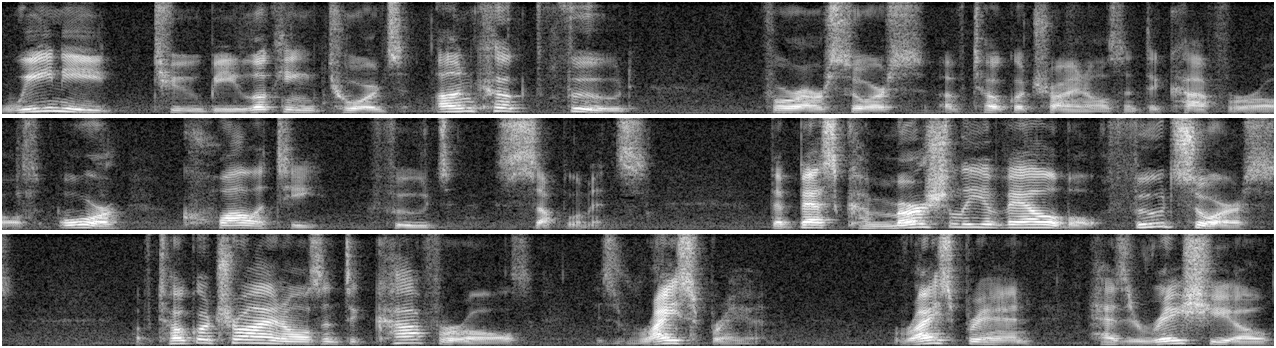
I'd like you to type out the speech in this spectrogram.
we need to be looking towards uncooked food for our source of tocotrienols and tocopherols, or quality foods supplements. The best commercially available food source of tocotrienols and tocopherols is rice bran. Rice bran has a ratio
